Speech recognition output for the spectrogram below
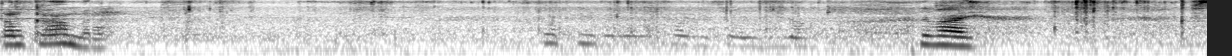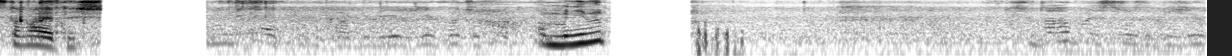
Там камера. Давай. фотку. А мені не Сюди швидко забіжи.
